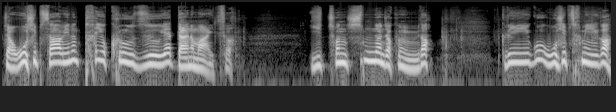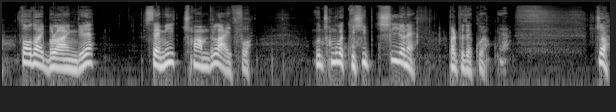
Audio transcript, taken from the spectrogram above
자, 54위는 타이오 크루즈의 다이너마이트. 2010년 작품입니다. 그리고 53위가 Third Eye Blind의 Semi Charmed Life. 이건 1997년에 발표됐고요. 예. 자,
